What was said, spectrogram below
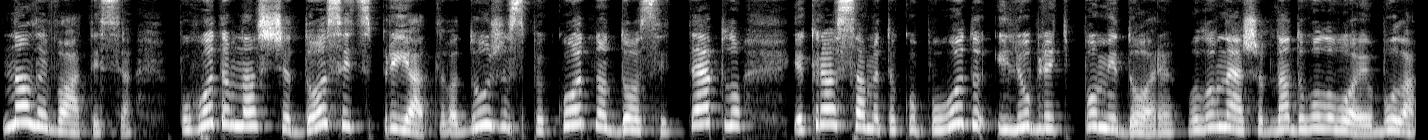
наливатися. Погода в нас ще досить сприятлива, дуже спекотно, досить тепло. Якраз саме таку погоду і люблять помідори. Головне, щоб над головою була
